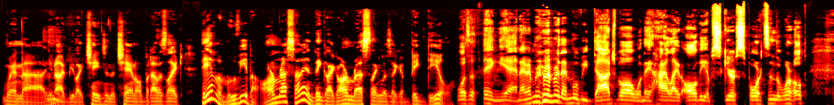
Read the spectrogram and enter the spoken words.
when uh, you know Mhm. I'd be like changing the channel. But I was like, they have a movie about arm wrestling. I didn't think like arm wrestling was like a big deal. Was a thing, yeah. And I remember, remember that movie Dodgeball when they highlight all the obscure sports in the world.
